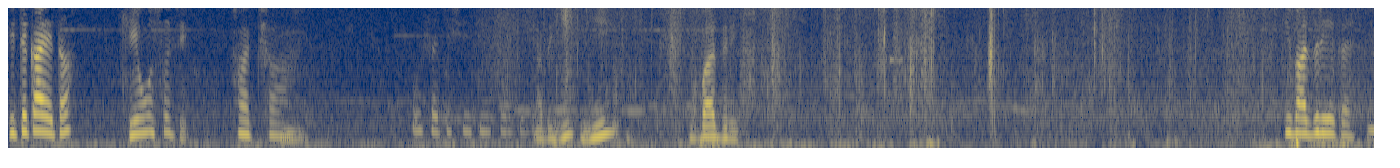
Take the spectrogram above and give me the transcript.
इथे काय येतं? हे ऊसच आहे. अच्छा. ऊसाची शेती करतो. आता ही ही बाजरी. ही बाजरी आहे. काय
